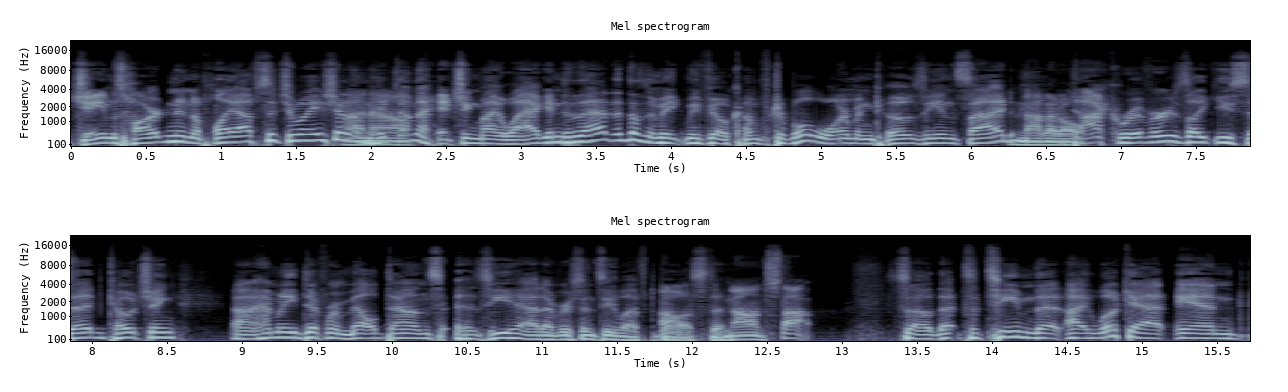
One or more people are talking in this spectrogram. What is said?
James Harden in a playoff situation, I'm, I'm, not hitching my wagon to that. It doesn't make me feel comfortable, warm and cozy inside. Not at all. Doc Rivers, like you said, coaching uh, how many different meltdowns has he had ever since he left oh, Boston? Oh, nonstop. So that's a team that I look at, and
